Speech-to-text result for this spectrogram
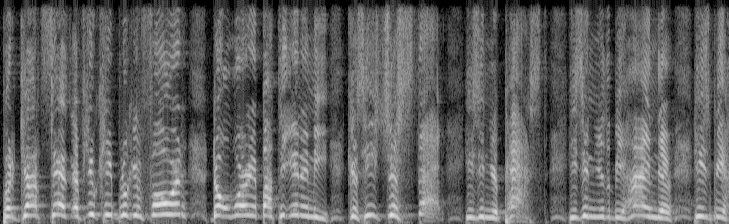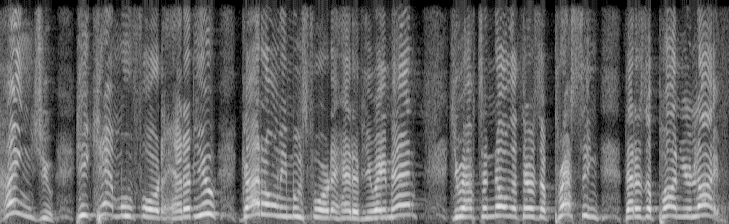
But God says, if you keep looking forward, don't worry about the enemy because he's just that. He's in your past, he's in your behind there, he's behind you. He can't move forward ahead of you. God only moves forward ahead of you. Amen. You have to know that there's a pressing that is upon your life.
